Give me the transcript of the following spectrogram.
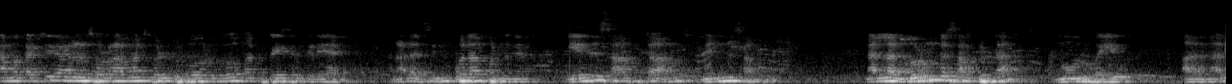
நம்ம கட்சிக்காரர்கள் சொல்ற மாதிரி சொல்லிட்டு போறதோ மற்ற பேசுறது கிடையாது. அதனால சிம்பிளா பண்ணுங்க. எது சாப்பிட்டாலும் மென்று சாப்பிடணும் நல்லா நொறுங்க சாப்பிட்டா நூறு வயது அதனால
